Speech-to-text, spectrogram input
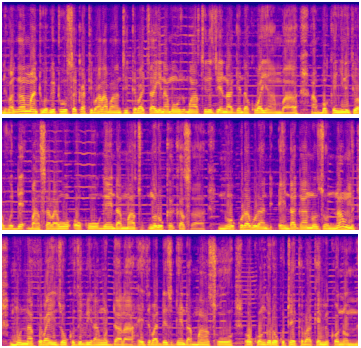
Ne bagamba nti webituuse kati balaba nti tebakyalina mwasirizi enagenda kubayamba. Bo kenyini kyebavudde basalawo okugenda maaso okwongera okukakasa n'okulabula nti endagaano zonna munnaffe bayinza okuziviiramu ddala ezibadde zigenda maaso okwongera okuteekebwako emikono.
